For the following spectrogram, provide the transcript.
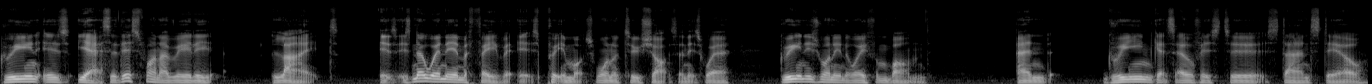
Green is yeah. So this one I really liked. It's, it's nowhere near my favorite. It's pretty much one or two shots, and it's where Green is running away from Bond, and Green gets Elvis to stand still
